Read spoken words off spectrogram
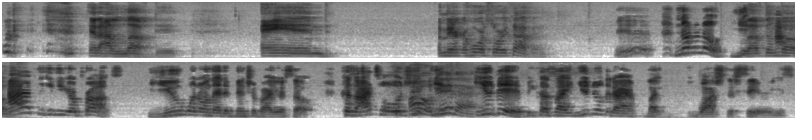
and I loved it. And American Horror Story Coven. Yeah. No, no, no. You, Love them I- both. I, have to give you your props. You went on that adventure by yourself because I told you. Oh, you, did I? You did because like you knew that I like watched the series,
